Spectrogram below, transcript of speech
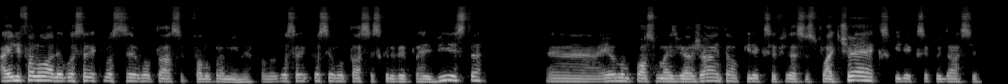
Aí ele falou, olha, eu gostaria que você voltasse, falou para mim, né? Falou, eu gostaria que você voltasse a escrever para revista. É, eu não posso mais viajar, então eu queria que você fizesse os flight checks, queria que você cuidasse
